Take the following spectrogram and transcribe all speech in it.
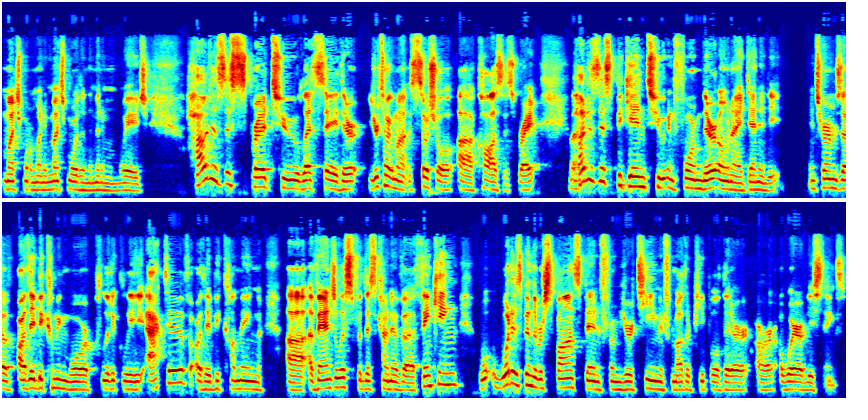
much more money, much more than the minimum wage, how does this spread to let's say they're you're talking about social uh, causes right? right how does this begin to inform their own identity in terms of are they becoming more politically active? Are they becoming uh, evangelists for this kind of uh, thinking? W- what has been the response been from your team and from other people that are, are aware of these things?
